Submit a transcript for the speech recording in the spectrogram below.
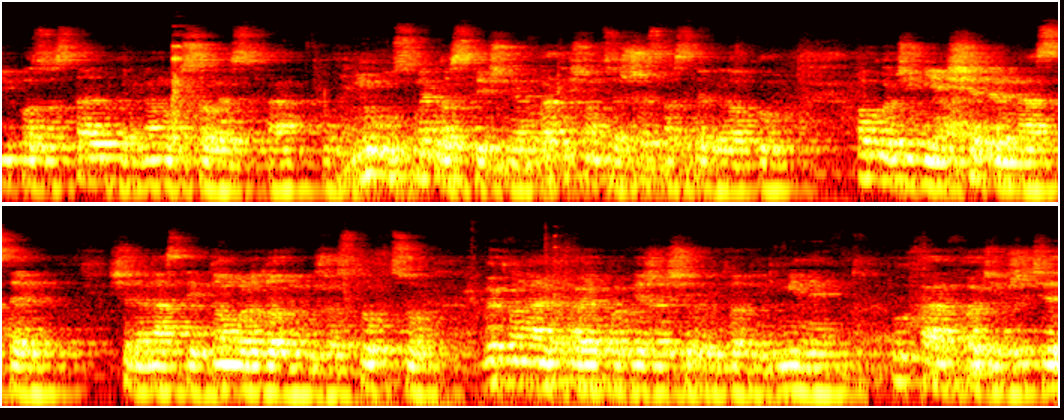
i pozostałych organów sołectwa w dniu 8 stycznia 2016 roku o godzinie 17, 17 w Domu Ludowym w Brzostówcu. Wykonanie uchwały powierza się wójtowi gminy. Uchwała wchodzi w życie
